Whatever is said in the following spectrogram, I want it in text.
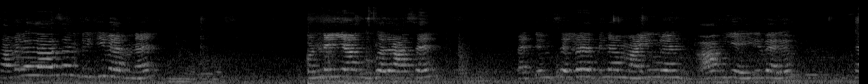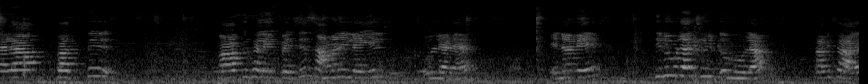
கமலதாசன் ரிஜிவர்ணன். பொன்னையா குகதாசன். மற்றும் செல்வரத்தினம் மயூரன் ஆகிய இருவரும் தலா பத்து வாக்குகளை பெற்று சமநிலையில் உள்ளனர். எனவே திருவிழா சீட்டு மூலம் சாவடி சாய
